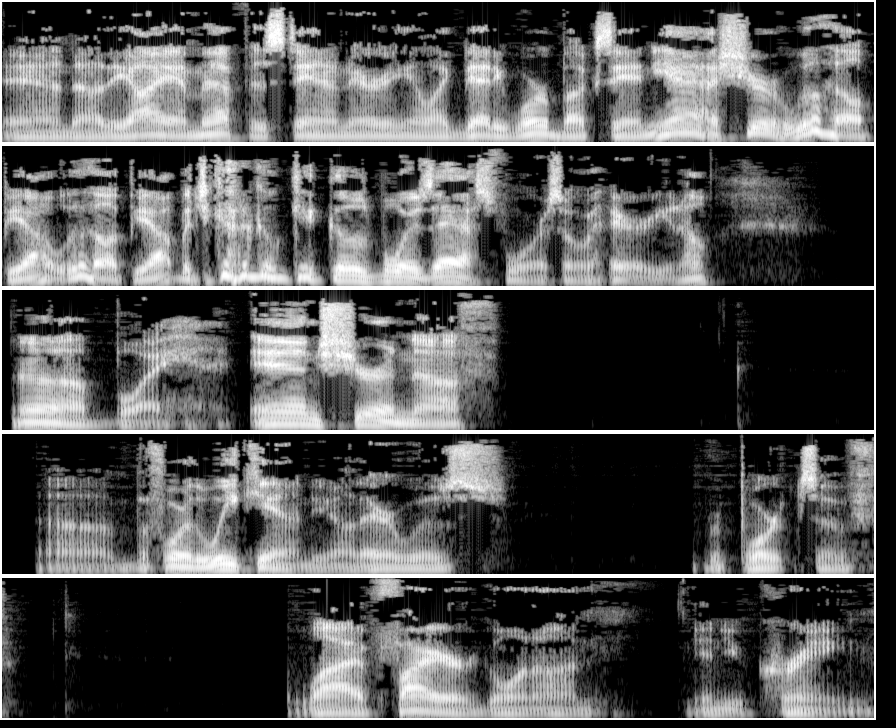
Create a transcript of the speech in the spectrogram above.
And uh, the IMF is standing there, you know, like Daddy Warbucks saying, "Yeah, sure, we'll help you out. We'll help you out, but you got to go kick those boys' ass for us over there." You know. Oh boy! And sure enough, uh, before the weekend, you know, there was reports of live fire going on in Ukraine.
